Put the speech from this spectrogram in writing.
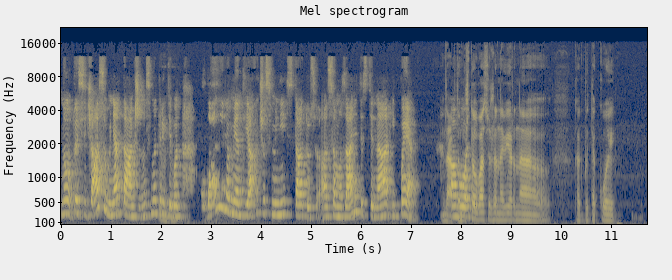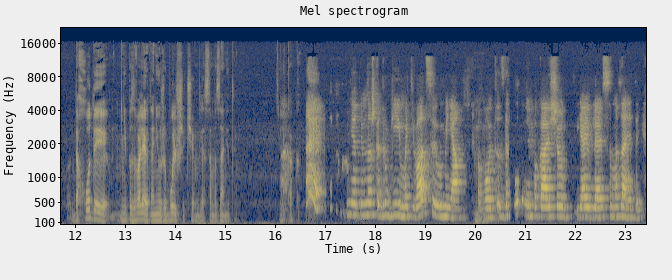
Ну, то есть сейчас у меня также. Но смотрите, uh-huh. вот в данный момент я хочу сменить статус а, самозанятости на ИП. Да, а потому вот. что у вас уже, наверное, как бы такой доходы не позволяют, они уже больше, чем для самозанятых. Или как? Нет, немножко другие мотивации у меня. Угу. Вот, с доходами пока еще я являюсь самозанятой.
